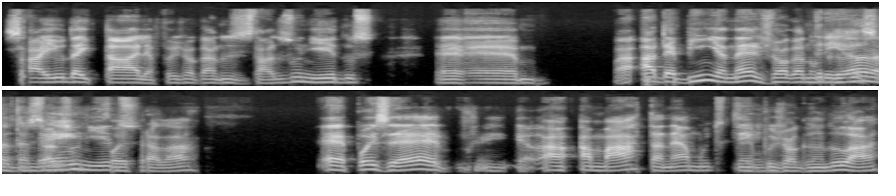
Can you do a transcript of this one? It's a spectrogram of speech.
saiu da Itália, foi jogar nos Estados Unidos. É, a, Debinha, né, joga no Adriana Kansas, também Estados Unidos. foi para lá. É, pois é, a, a, Marta, né, há muito tempo Sim. jogando lá.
